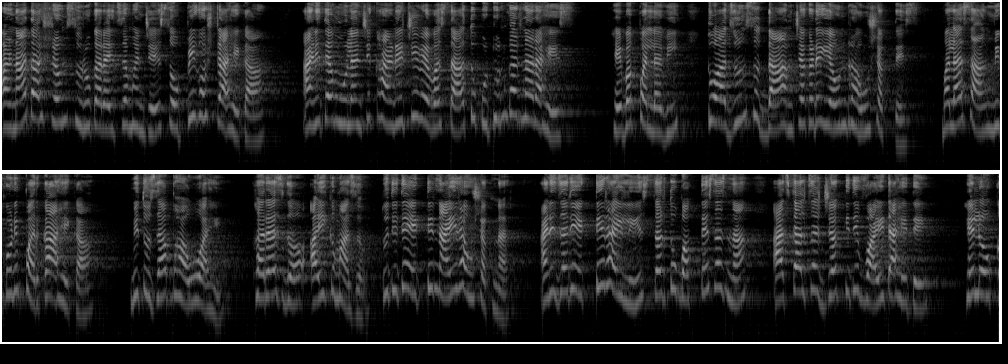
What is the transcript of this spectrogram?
अनाथ आश्रम सुरू करायचं म्हणजे सोपी गोष्ट आहे का? आणि त्या मुलांची खाण्याची व्यवस्था तू कुठून करणार आहेस? हे बघ पल्लवी तू अजूनसुद्धा आमच्याकडे येऊन राहू शकतेस. मला सांग मी कोणी परका आहे का? मी तुझा भाऊ आहे. खरंच ग ऐक माझं. तू तिथे एकटी नाही राहू शकणार. आणि जरी एकटी राहिलीस तर तू बघतेसच ना आजकालचं जग किती वाईट आहे ते. हे लोक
